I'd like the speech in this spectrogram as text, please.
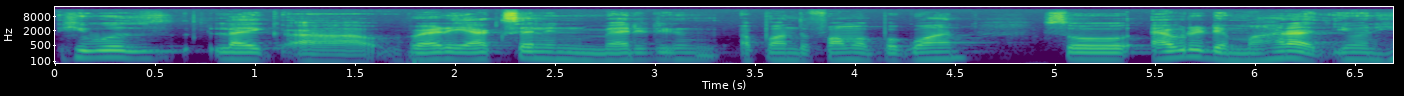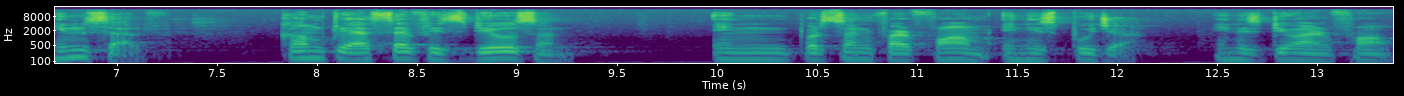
he was like uh, very excellent in meditating upon the form of Bhagwan. So every day Maharaj, even himself, come to accept his devotion in personified form in his puja, in his divine form.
